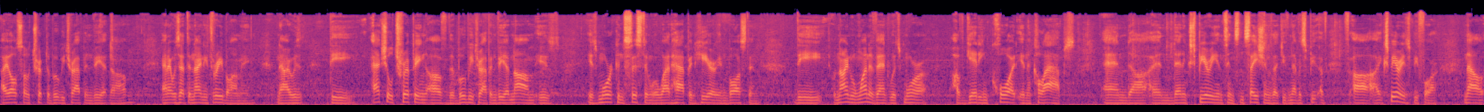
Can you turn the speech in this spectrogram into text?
I also tripped a booby trap in Vietnam and I was at the 93 bombing. Now, I was the actual tripping of the booby trap in Vietnam is is more consistent with what happened here in Boston. The 911 event was more of getting caught in a collapse and, uh, and then experiencing sensations that you've never uh, experienced before. Now,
